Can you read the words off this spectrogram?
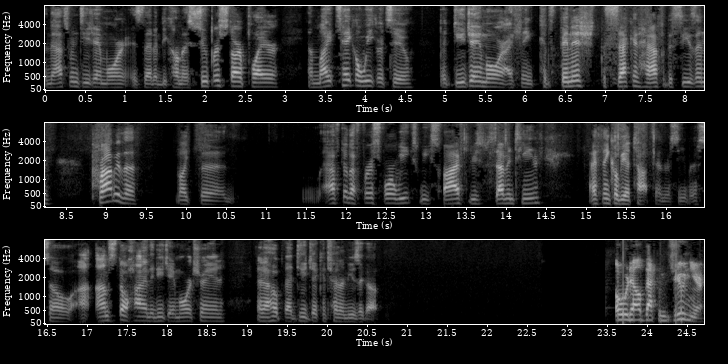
and that's when DJ Moore is that to become a superstar player. It might take a week or two, but DJ Moore, I think, could finish the second half of the season, probably the like the after the first four weeks, weeks five through seventeen. I think he'll be a top ten receiver. So I, I'm still high on the DJ Moore train, and I hope that DJ can turn the music up. Odell Beckham Jr.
